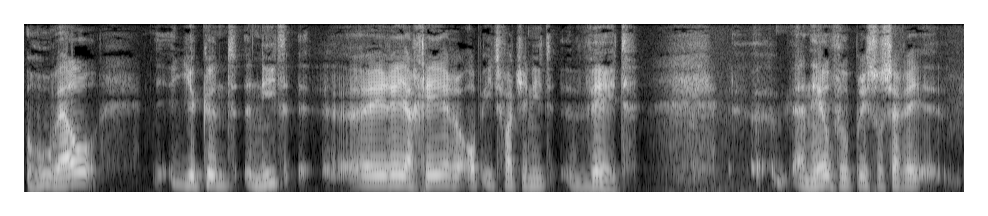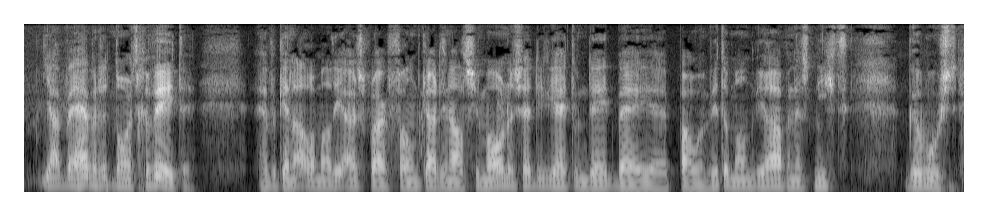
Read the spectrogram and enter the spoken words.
Hoewel je kunt niet reageren op iets wat je niet weet. En heel veel priesters zeggen, ja, we hebben het nooit geweten. We kennen allemaal die uitspraak van kardinaal Simonis, die hij toen deed bij uh, Pauw en Witteman. Wir haben niet gewoest.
